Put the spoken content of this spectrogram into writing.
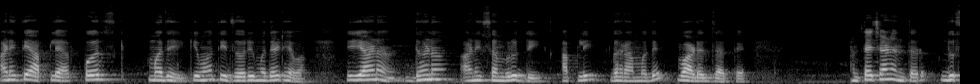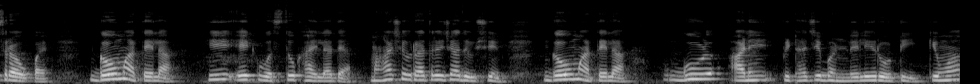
आणि ते आपल्या पर्समध्ये किंवा तिजोरीमध्ये ठेवा. यानं धन आणि समृद्धी आपली घरामध्ये वाढत जाते. त्याच्यानंतर दुसरा उपाय गौमातेला ही एक वस्तू खायला द्या. महाशिवरात्रीच्या दिवशी गौमातेला गूळ आणि पिठाची बनलेली रोटी किंवा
